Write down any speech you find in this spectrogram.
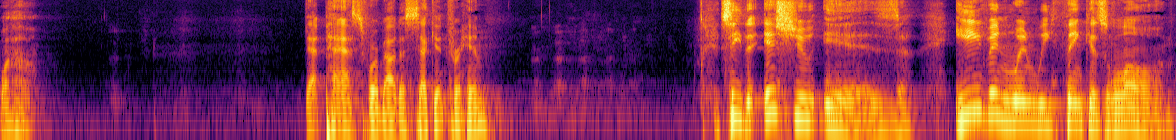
Wow. That passed for about a second for him. See, the issue is even when we think is long,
